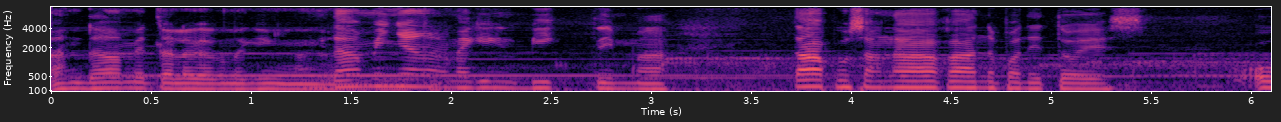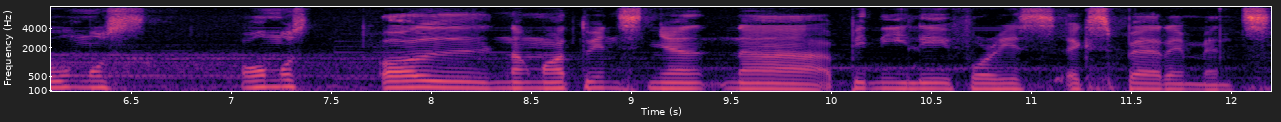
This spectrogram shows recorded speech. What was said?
Ang dami talagang naging ang dami niyang naging biktima. Tapos ang nakakaano pa nito is almost almost all ng mga twins niya na pinili for his experiments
